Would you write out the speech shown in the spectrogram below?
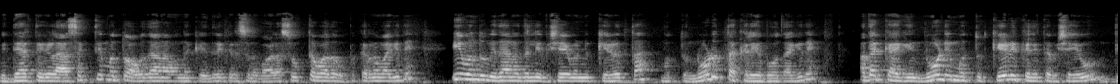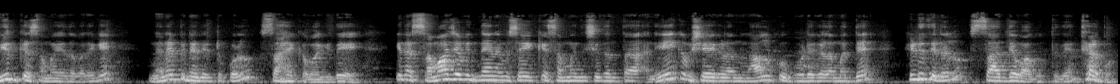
ವಿದ್ಯಾರ್ಥಿಗಳ ಆಸಕ್ತಿ ಮತ್ತು ಅವಧಾನವನ್ನು ಕೇಂದ್ರೀಕರಿಸಲು ಬಹಳ ಸೂಕ್ತವಾದ ಉಪಕರಣವಾಗಿದೆ. ಈ ಒಂದು ವಿಧಾನದಲ್ಲಿ ವಿಷಯವನ್ನು ಕೇಳುತ್ತಾ ಮತ್ತು ನೋಡುತ್ತಾ ಕಲಿಯಬಹುದಾಗಿದೆ. ಅದಕ್ಕಾಗಿ ನೋಡಿ ಮತ್ತು ಕೇಳಿ ಕಲಿತ ವಿಷಯವು ದೀರ್ಘ ಸಮಯದವರೆಗೆ ನೆನಪಿನಲ್ಲಿಟ್ಟುಕೊಳ್ಳಲು ಸಹಾಯಕವಾಗಿದೆ. ಇನ್ನು ಸಮಾಜ ವಿಜ್ಞಾನ ವಿಷಯಕ್ಕೆ ಸಂಬಂಧಿಸಿದಂಥ ಅನೇಕ ವಿಷಯಗಳನ್ನು ನಾಲ್ಕು ಗೋಡೆಗಳ ಮಧ್ಯೆ ಹಿಡಿದಿಡಲು ಸಾಧ್ಯವಾಗುತ್ತದೆ ಅಂತ ಹೇಳ್ಬೋದು.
